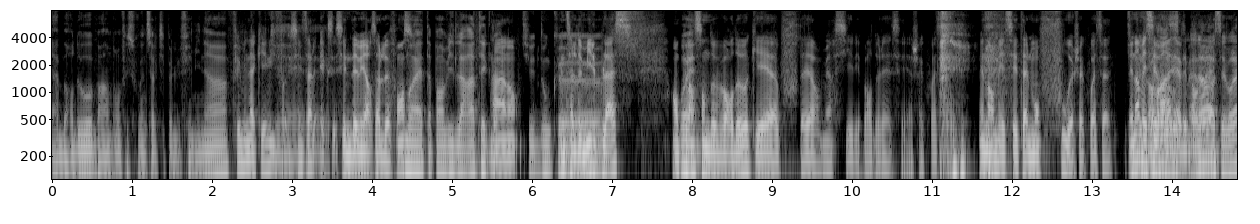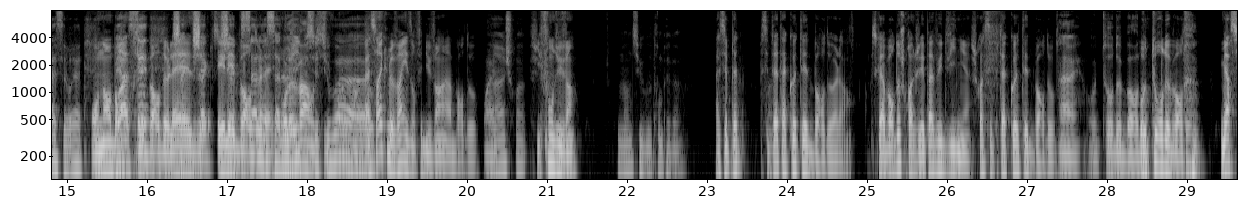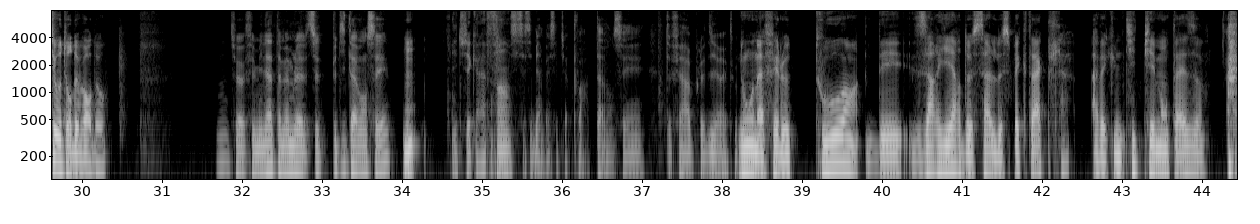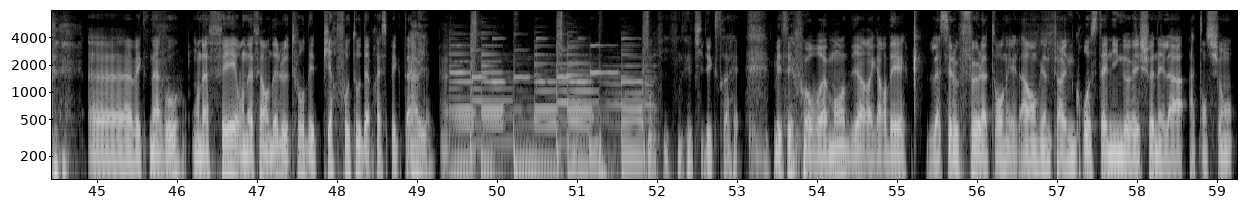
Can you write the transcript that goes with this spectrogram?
À Bordeaux, par exemple, on fait souvent une salle qui s'appelle le Femina. Fémina, qui est une, Qui est- une, salle c'est une des meilleures salles de France. Ouais, t'as pas envie de la rater. Quoi. Ah non. Tu- donc, Une salle de euh, 1000 places en plein centre de Bordeaux qui est euh, pff, d'ailleurs merci les Bordelais c'est à chaque fois c'est- mais non mais c'est tellement fou à chaque fois ça mais non mais c'est vrai c'est vrai, c'est vrai. on embrasse après, les Bordelaises chaque- chaque- et les Bordelais Pour le vin aussi, tu vois, pour le vin. euh, Ah, c'est vrai que le vin ils ont fait du vin à Bordeaux Ouais. ouais, je crois. ils font du vin Je me demande si vous vous trompez pas. ah, c'est peut-être c'est peut-être à côté de Bordeaux alors parce qu'à Bordeaux je crois que j'ai pas vu de vigne je crois que c'est plutôt à côté de Bordeaux Ah ouais, autour de Bordeaux. autour de Bordeaux merci autour de Bordeaux Tu vois, Femina, t'as même la- cette petite avancée. Hmm. Et tu sais qu'à la fin, si ça s'est bien passé, tu vas pouvoir t'avancer, te faire applaudir et tout. nous on a fait le tour des arrières de salles de spectacle avec une petite piémontaise euh, avec Navo on a fait on a fait en elle le tour des pires photos d'après Ah spectacle oui. ouais. des petits extraits. Mais c'est pour vraiment dire, regardez, là c'est le feu la tournée. Là on vient de faire une grosse standing ovation et là, attention,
